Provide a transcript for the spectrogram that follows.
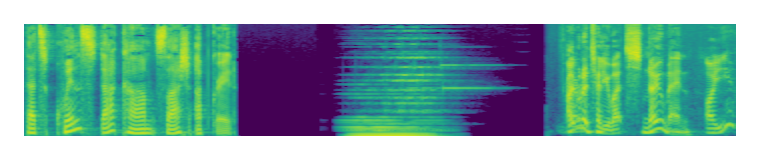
That's quince.com slash upgrade. I'm going to tell you about snowmen. Are you?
